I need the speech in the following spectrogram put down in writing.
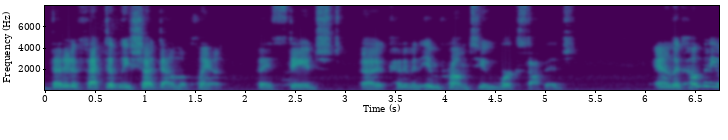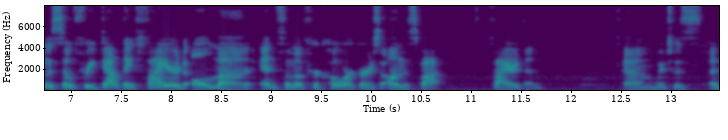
that it effectively shut down the plant. They staged uh, kind of an impromptu work stoppage. And the company was so freaked out, they fired Alma and some of her coworkers on the spot. Fired them. Um, which was, a,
